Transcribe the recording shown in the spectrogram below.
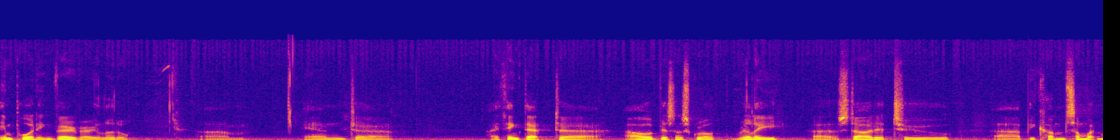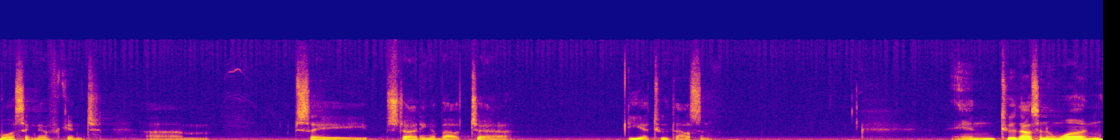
importing very, very little. Um, and uh, I think that uh, our business growth really uh, started to uh, become somewhat more significant, um, say, starting about uh, the year 2000. In 2001,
